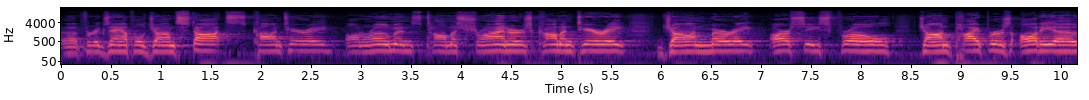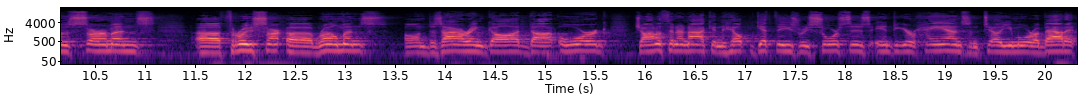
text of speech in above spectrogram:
uh, for example, John Stott's commentary on Romans, Thomas Schreiner's commentary, John Murray, R.C. Sproul, John Piper's audio sermons uh, through uh, Romans on desiringgod.org. Jonathan and I can help get these resources into your hands and tell you more about it.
